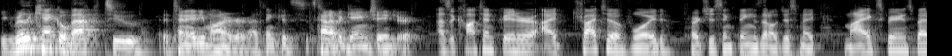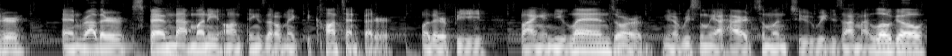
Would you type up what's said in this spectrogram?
you really can't go back to a 1080 monitor. I think it's, it's kind of a game changer. As a content creator, I try to avoid purchasing things that'll just make my experience better and rather spend that money on things that'll make the content better, whether it be buying a new lens or, you know, recently I hired someone to redesign my logo.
